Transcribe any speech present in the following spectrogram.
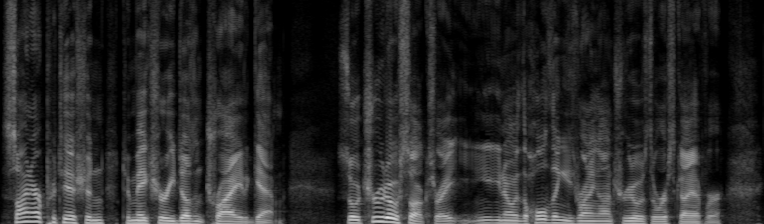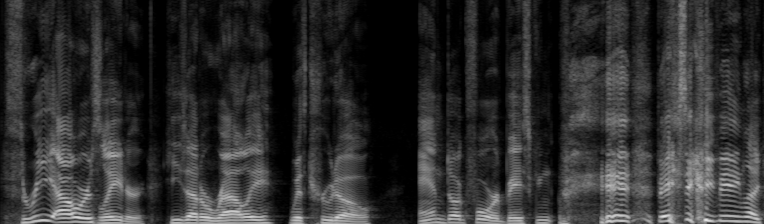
Sign our petition to make sure he doesn't try it again. So Trudeau sucks, right? You know, the whole thing he's running on, Trudeau is the worst guy ever. Three hours later, he's at a rally with Trudeau and Doug Ford basically, basically being like,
